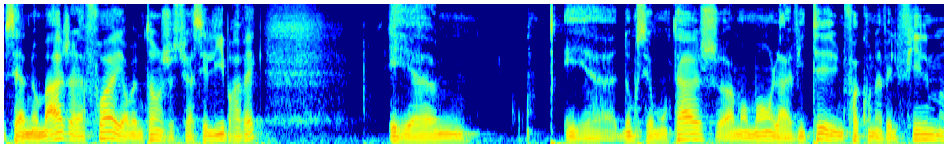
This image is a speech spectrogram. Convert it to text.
c'est un hommage à la fois et en même temps je suis assez libre avec. Et, euh, et euh, donc c'est au montage, à un moment on l'a invitée, une fois qu'on avait le film,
